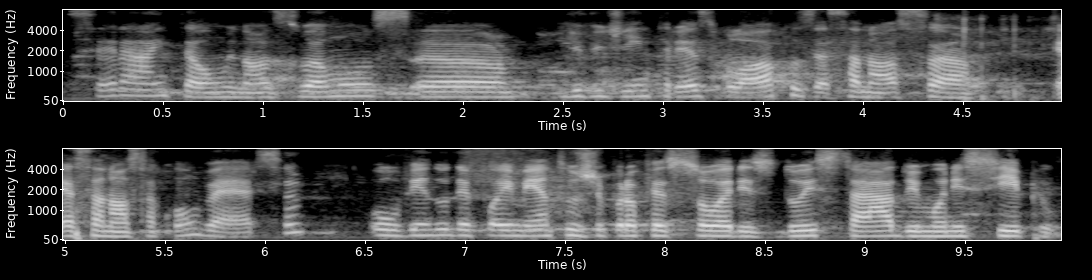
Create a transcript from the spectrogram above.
Será, então, nós vamos uh, dividir em três blocos essa nossa, essa nossa conversa, ouvindo depoimentos de professores do Estado e município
